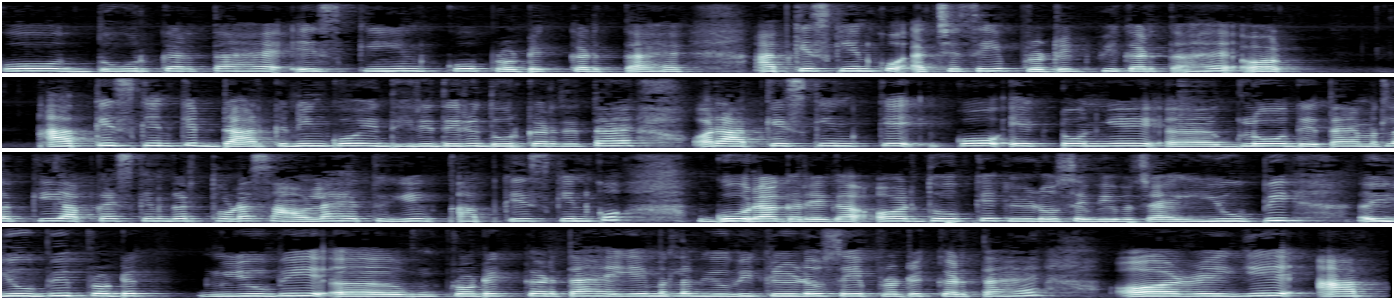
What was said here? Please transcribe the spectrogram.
को दूर करता है स्किन को प्रोटेक्ट करता है। आपकी स्किन को अच्छे से ये प्रोटेक्ट भी करता है और आपकी स्किन के डार्कनिंग को ये धीरे धीरे दूर कर देता है और आपके स्किन के, को एक टोन ये ग्लो देता है। मतलब कि आपका स्किन अगर थोड़ा सांवला है तो ये आपकी स्किन को गोरा करेगा और धूप के कीड़ों से भी बचाएगा। UP UV protect UV protect करता है ये मतलब यूवी कीड़ों से प्रोटेक्ट करता है और ये आप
